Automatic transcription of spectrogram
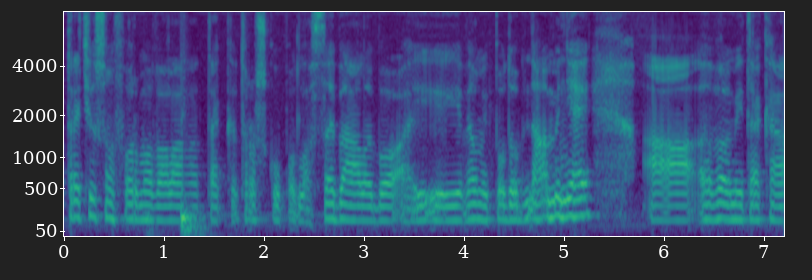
Tretiu som formovala tak trošku podľa seba, lebo aj je veľmi podobná mne a veľmi taká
